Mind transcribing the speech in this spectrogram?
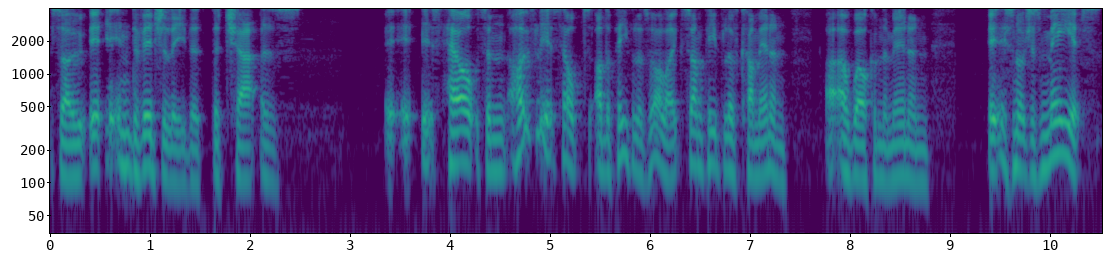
So it, individually, the the chat has it, it's helped, and hopefully it's helped other people as well. Like some people have come in and uh, I I welcome them in, and it's not just me; it's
